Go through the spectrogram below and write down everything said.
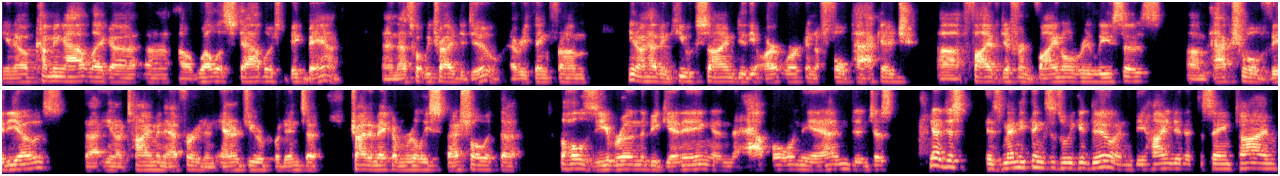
you know, coming out like a, a, a well established big band. And that's what we tried to do. Everything from, you know, having Hugh Syme do the artwork in a full package, uh, five different vinyl releases, um, actual videos that, you know, time and effort and energy were put into try to make them really special with the, the whole zebra in the beginning and the apple in the end and just, you know, just as many things as we can do. And behind it at the same time,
